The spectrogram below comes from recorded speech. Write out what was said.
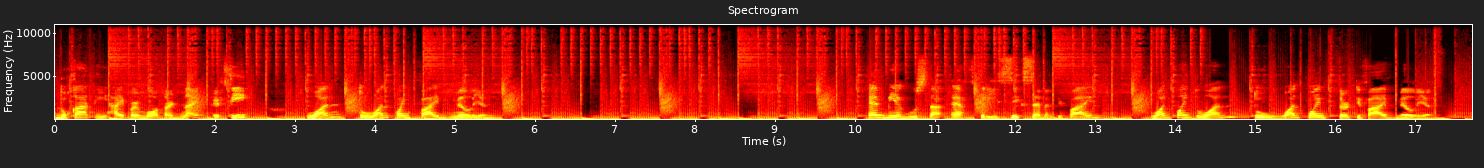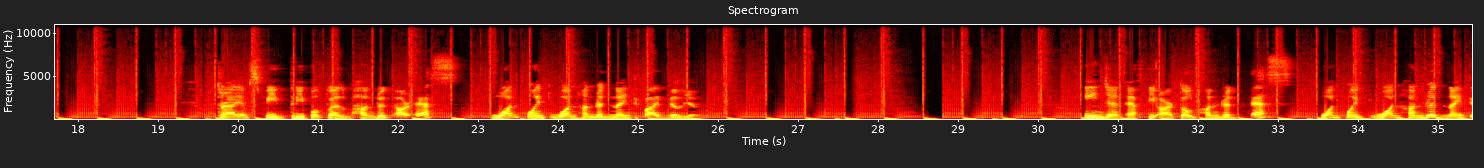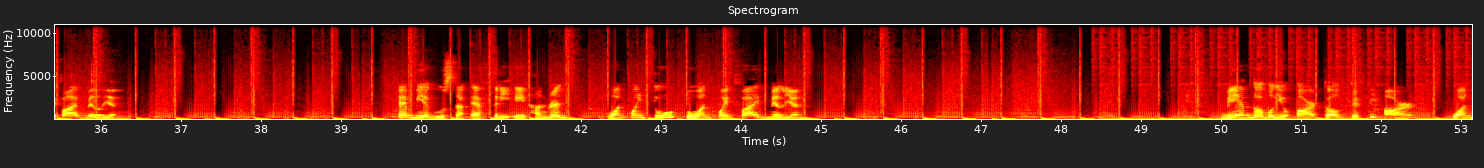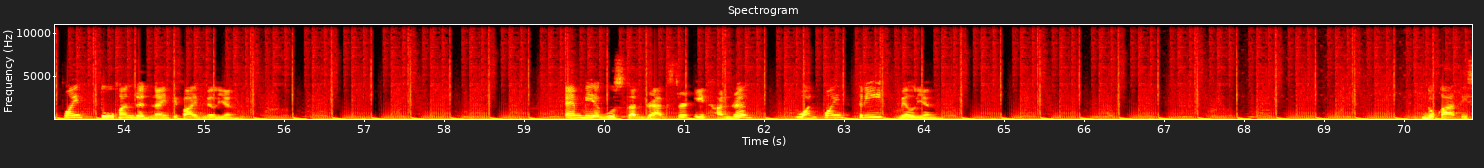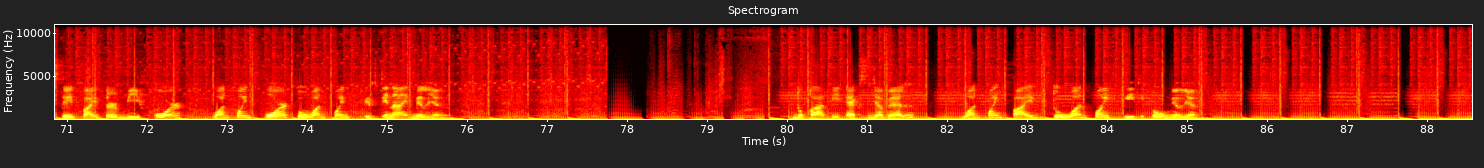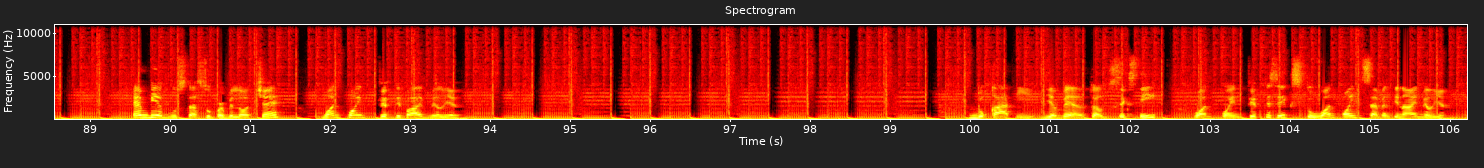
Ducati Hypermotard 950, 1 to 1.5 million. MB Agusta F3675, 1.1 to 1.35 million. Triumph Speed Triple 1200 RS, 1.195 million. Ingen FTR 1200S, 1.195 million. MB Agusta F3 800, 1.2 to 1.5 million. BMW R1250R, 1.295 million. MB Agusta Dragster 800, 1.3 million. Ducati Street Fighter B4, 1.4 to 1.59 million. Ducati X Javel, 1.5 to 1.82 million. MB Agusta Super Veloce, 1.55 million. Ducati Diavel 1260, 1.56 to 1.79 million.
